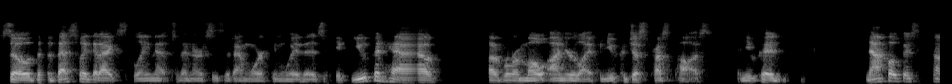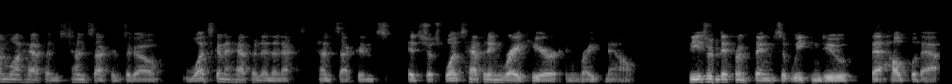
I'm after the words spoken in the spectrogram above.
So the best way that i explain that to the nurses that i'm working with is if you could have a remote on your life and you could just press pause and you could not focus on what happened 10 seconds ago what's going to happen in the next 10 seconds. It's just what's happening right here and right now. These are different things that we can do that help with that.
